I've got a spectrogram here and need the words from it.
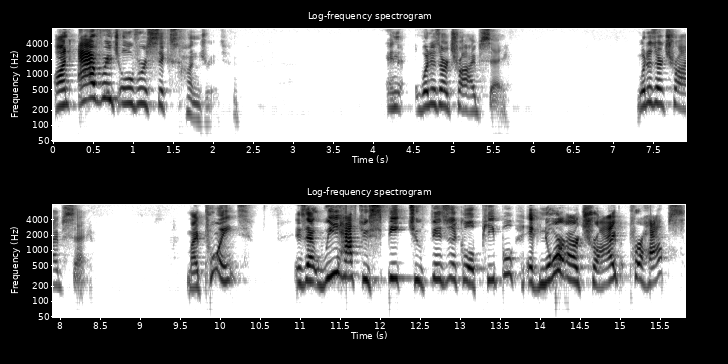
On average, over 600. And what does our tribe say? What does our tribe say? My point is that we have to speak to physical people, ignore our tribe, perhaps,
